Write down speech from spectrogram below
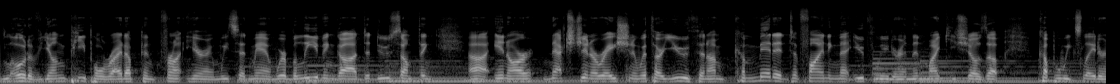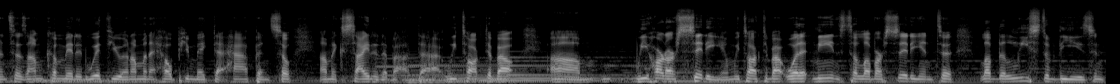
load of young people right up in front here. And we said, man, we're believing God to do something uh, in our next generation and with our youth. And I'm committed to finding that youth leader. And then Mikey shows up a couple weeks later and says, I'm committed with you and I'm going to help you make that happen. So I'm excited about that. We talked about um, we heart our city and we talked about what it means to love our city and to love the least of these and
